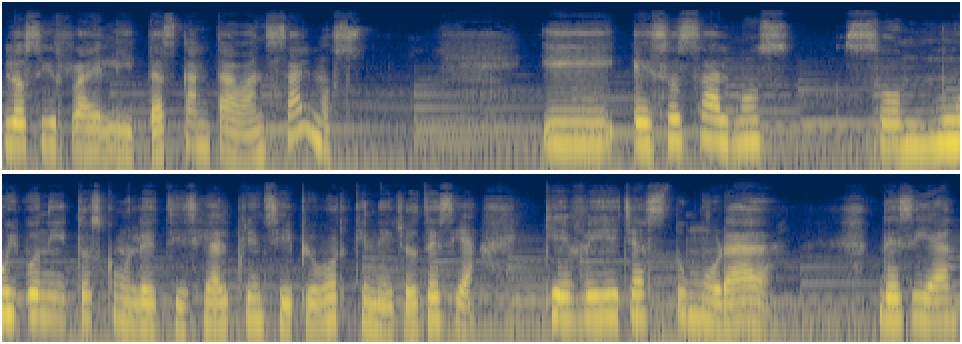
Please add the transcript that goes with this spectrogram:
los israelitas cantaban salmos. Y esos salmos son muy bonitos, como les dije al principio, porque en ellos decía, qué bella es tu morada. Decían,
